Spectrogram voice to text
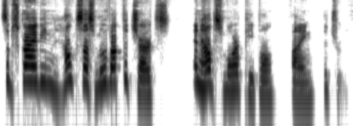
Subscribing helps us move up the charts and helps more people find the truth.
